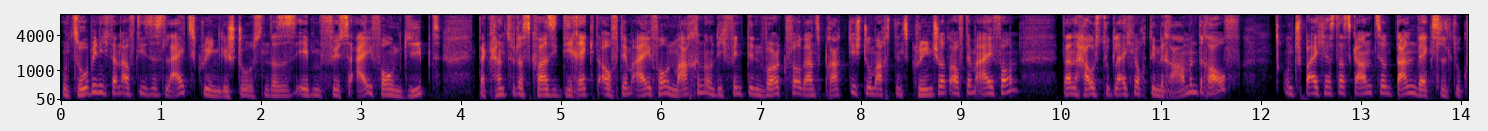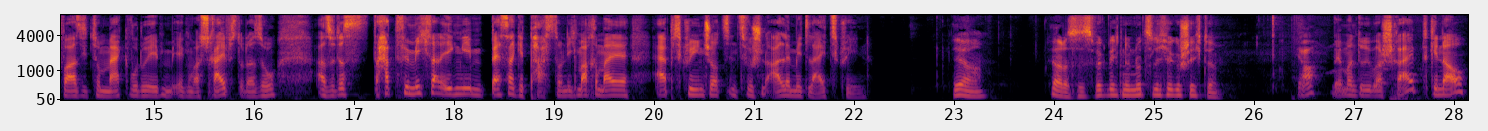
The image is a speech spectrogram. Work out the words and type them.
Und so bin ich dann auf dieses Lightscreen gestoßen, dass es eben fürs iPhone iPhone gibt. Da kannst du das quasi direkt auf dem iPhone machen und ich finde den Workflow ganz praktisch. Du machst den Screenshot auf dem iPhone, dann haust du gleich noch den Rahmen drauf und speicherst das Ganze und dann wechselst du quasi zum Mac, wo du eben irgendwas schreibst oder so. Also das hat für mich dann irgendwie besser gepasst und ich mache meine App-Screenshots inzwischen alle mit Lightscreen. Ja, ja, das ist wirklich eine nützliche Geschichte ja, wenn man drüber schreibt, genau,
